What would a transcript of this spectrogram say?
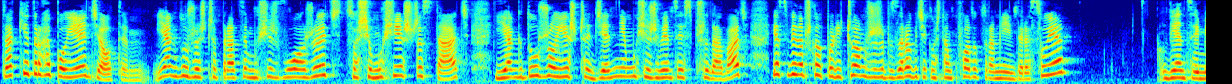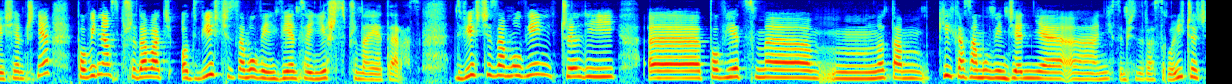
takie trochę pojęcie o tym, jak dużo jeszcze pracy musisz włożyć, co się musi jeszcze stać, jak dużo jeszcze dziennie musisz więcej sprzedawać. Ja sobie na przykład policzyłam, że żeby zarobić jakąś tam kwotę, która mnie interesuje, więcej miesięcznie, powinnam sprzedawać o 200 zamówień więcej niż sprzedaję teraz. 200 zamówień, czyli e, powiedzmy, mm, no tam kilka zamówień dziennie, e, nie chcę się teraz tego liczyć,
